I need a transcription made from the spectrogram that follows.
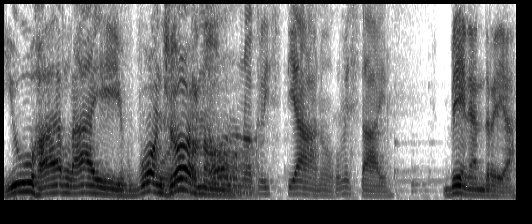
You are live. Buongiorno. Buongiorno Cristiano, come stai? Bene Andrea.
